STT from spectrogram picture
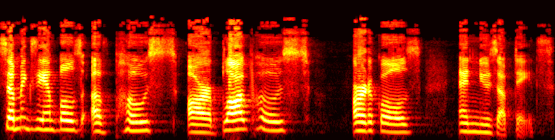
Some examples of posts are blog posts, articles, and news updates.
